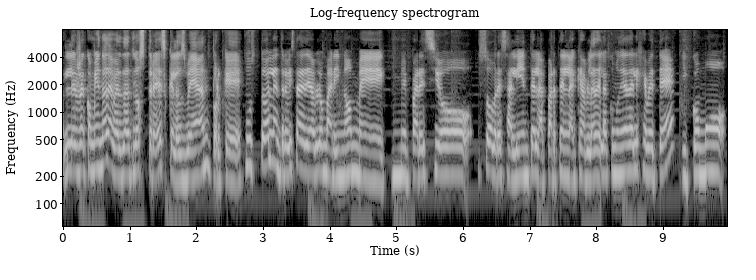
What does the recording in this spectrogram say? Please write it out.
Les recomiendo de verdad los tres que los vean, porque justo la entrevista de Diablo Marino me, me pareció sobresaliente la parte en la que habla de la comunidad LGBT y cómo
